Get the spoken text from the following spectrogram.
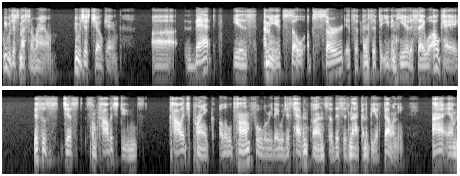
we were just messing around, we were just joking. Uh, that is, I mean, it's so absurd. It's offensive to even hear to say, well, okay, this was just some college students, college prank, a little tomfoolery. They were just having fun, so this is not going to be a felony. I am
